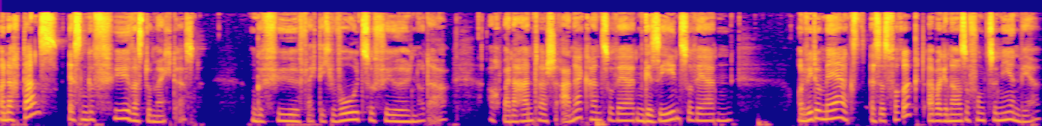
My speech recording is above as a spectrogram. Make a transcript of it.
Und auch das ist ein Gefühl, was du möchtest. Ein Gefühl, vielleicht dich wohl zu fühlen oder auch bei einer Handtasche anerkannt zu werden, gesehen zu werden. Und wie du merkst, es ist verrückt, aber genauso funktionieren wir.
